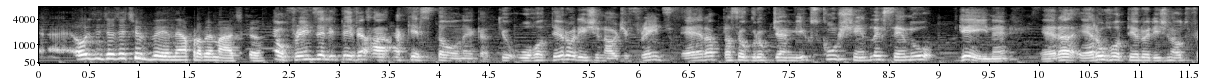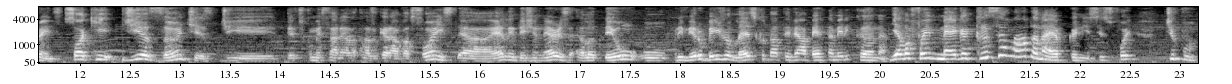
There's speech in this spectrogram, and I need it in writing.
é, Hoje em dia a gente vê, né, a problemática. É, o Friends ele teve a, a questão, né, cara, que o, o roteiro original de Friends era pra ser o grupo de amigos com o Chandler sendo gay, né? Era, era o roteiro original do Friends. Só que dias antes de eles começarem as gravações, a Ellen DeGeneres, ela deu o primeiro beijo lésbico da TV aberta americana. E ela foi mega cancelada na época nisso. Isso foi, tipo,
